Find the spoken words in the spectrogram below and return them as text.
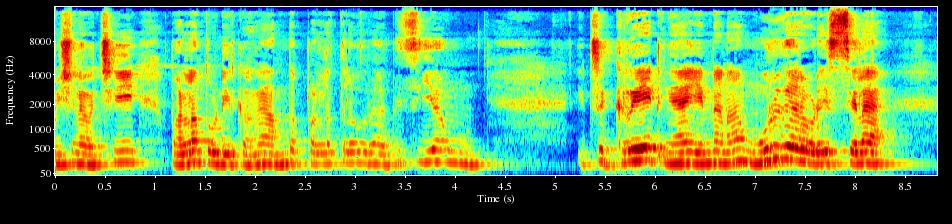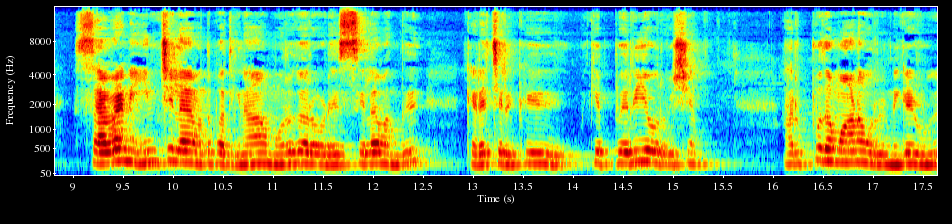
மிஷினை வச்சு பள்ளம் தோண்டியிருக்காங்க. அந்த பள்ளத்தில் ஒரு அதிசயம். இட்ஸ் எ கிரேட்டுங்க என்னென்னா முருகரோடைய சிலை செவன் இன்ச்சில் வந்து பார்த்திங்கன்னா முருகரோடைய சிலை வந்து கிடைச்சிருக்கு. மிகப்பெரிய ஒரு விஷயம். அற்புதமான ஒரு நிகழ்வு.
